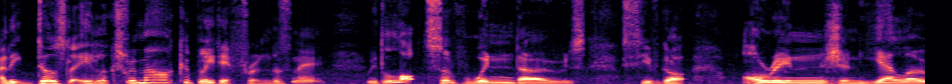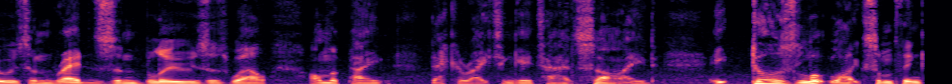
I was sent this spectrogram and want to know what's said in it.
And it does, it looks remarkably different, doesn't it? With lots of windows. So you've got orange and yellows and reds and blues as well on the paint, decorating it outside. It does look like something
